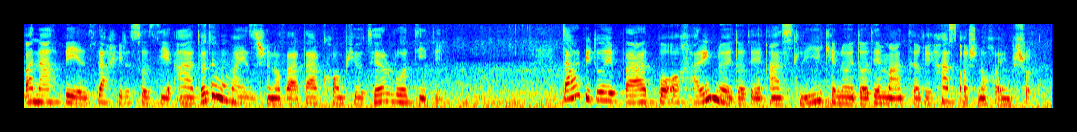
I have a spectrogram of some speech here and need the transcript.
و نحوه ذخیره سازی اعداد ممیز شناور در کامپیوتر رو دیدیم. در ویدیو بعد با آخرین نوع داده اصلی که نوع داده منطقی هست آشنا خواهیم شد.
